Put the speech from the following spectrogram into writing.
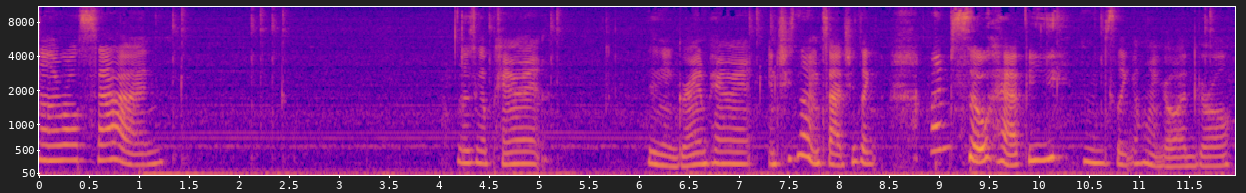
No, they're all sad. Losing a parent, losing a grandparent, and she's not even sad. She's like, I'm so happy. I'm just like, oh my god, girl.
